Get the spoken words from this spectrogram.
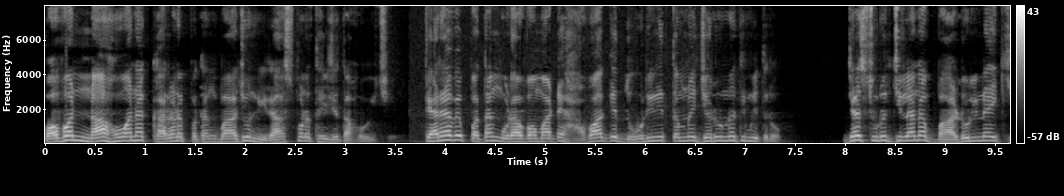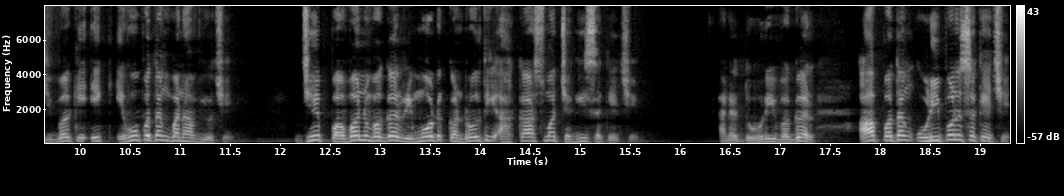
પવન ના હોવાના કારણે પતંગબાજો નિરાશ પણ થઈ જતા હોય છે. ત્યારે હવે પતંગ ઉડાવવા માટે હવા કે દોરીની તમને જરૂર નથી, મિત્રો. જ્યાં સુરત જિલ્લાના બારડોલીના એક યુવકે એક એવો પતંગ બનાવ્યો છે, જે પવન વગર રિમોટ કંટ્રોલથી આકાશમાં ચગી શકે છે અને દોરી વગર આ પતંગ ઉડી પણ શકે છે.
